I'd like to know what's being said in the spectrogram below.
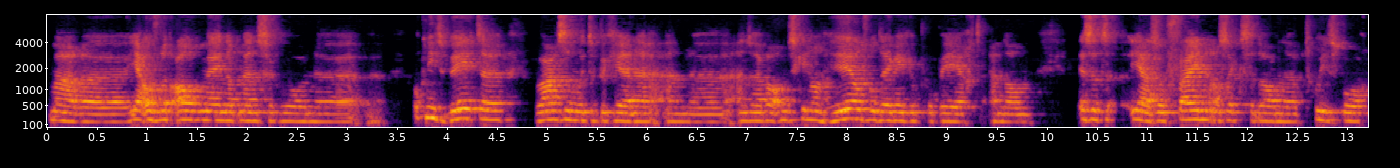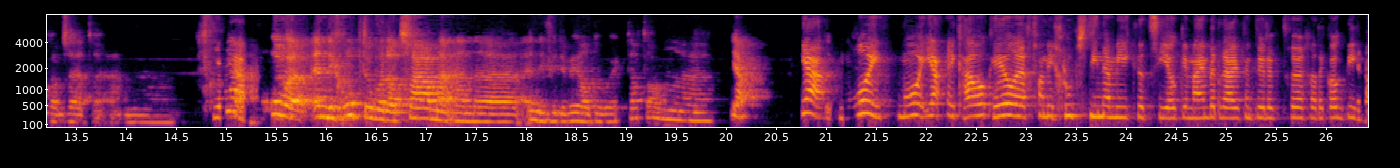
Maar eh, ja, over het algemeen dat mensen gewoon eh, ook niet weten waar ze moeten beginnen. En, eh, en ze hebben al misschien al heel veel dingen geprobeerd. En dan is het ja, zo fijn als ik ze dan op het goede spoor kan zetten. En, Ja. ja, doen we, in die groep doen we dat samen en individueel doe ik dat dan. ja, Ja, mooi, mooi. Ja, ik hou ook heel erg van die groepsdynamiek. Dat zie je ook in mijn bedrijf natuurlijk terug. Dat ik ook die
